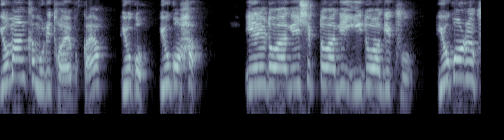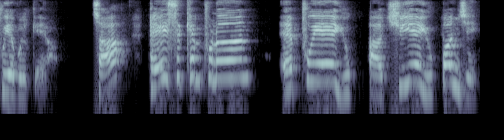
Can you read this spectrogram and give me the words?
요만큼 우리 더 해볼까요? 요거, 요거 합. 1 더하기 10 더하기 2 더하기 9. 요거를 구해볼게요. 자, 베이스 캠프는 F의 6, 아, G의 6번지.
